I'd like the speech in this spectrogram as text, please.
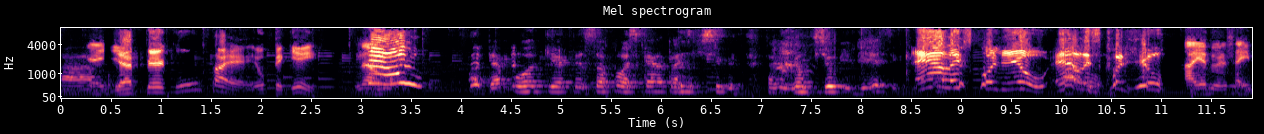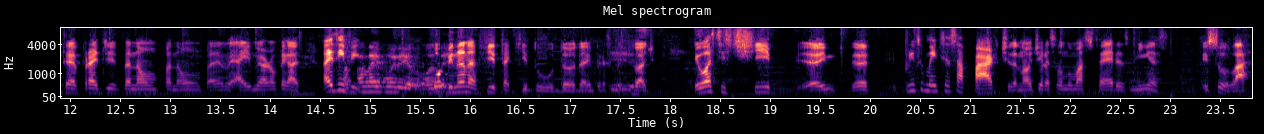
Ah, e a pergunta é, eu peguei? Não! não! Até porque a pessoa, pô, esse cara traz um filme, pra ver um filme desse. Cara. Ela escolheu! Ela escolheu! Aí é duro, isso aí então é pra, pra não. Pra não pra, aí é melhor não pegar isso. Mas enfim, fala aí, Murilo, combinando a fita aqui do, do da impressão do episódio, eu assisti é, é, principalmente essa parte da inauguração de umas férias minhas, isso lá,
